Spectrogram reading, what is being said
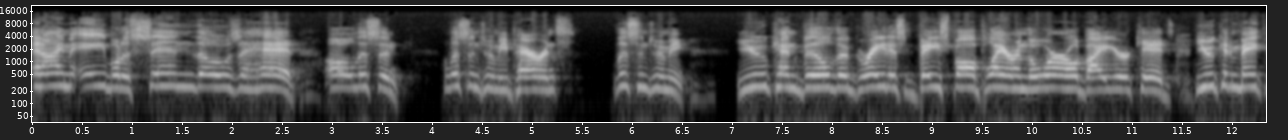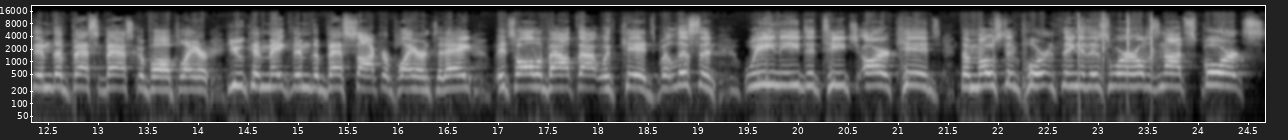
And I'm able to send those ahead. Oh, listen, listen to me, parents. Listen to me. You can build the greatest baseball player in the world by your kids. You can make them the best basketball player. You can make them the best soccer player. And today, it's all about that with kids. But listen, we need to teach our kids the most important thing in this world is not sports.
